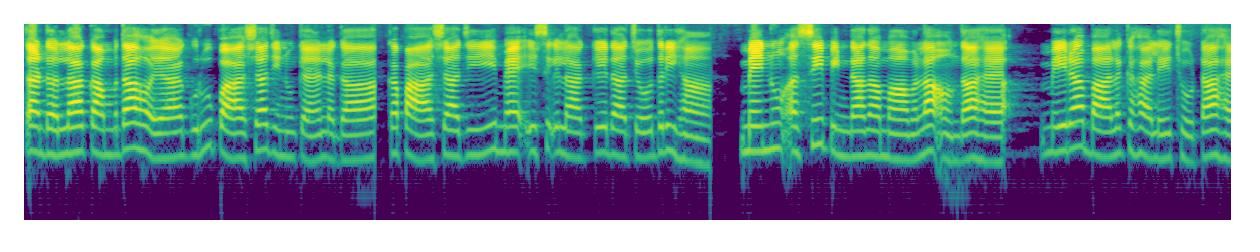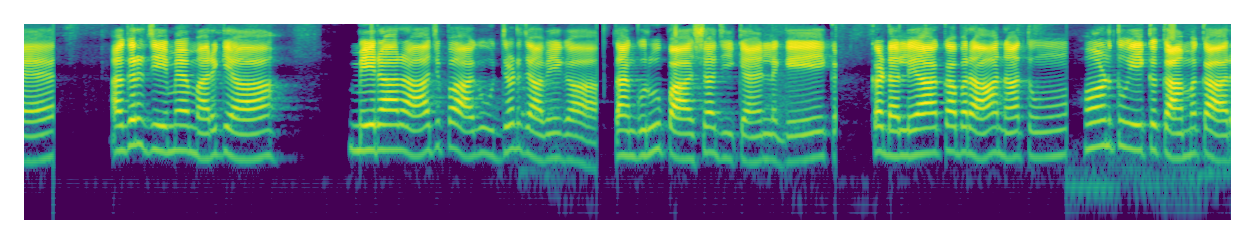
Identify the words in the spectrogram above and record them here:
ਤਾਂ ਡੱਲਾ ਕੰਬਦਾ ਹੋਇਆ, ਗੁਰੂ ਪਾਤਸ਼ਾਹ ਜੀ ਨੂੰ ਕਹਿਣ ਲੱਗਾ, ਕਿ ਜੀ, ਮੈਂ ਇਸ ਇਲਾਕੇ ਦਾ ਚੌਧਰੀ ਹਾਂ। ਮੈਨੂੰ 80 ਪਿੰਡਾਂ ਦਾ ਮਾਮਲਾ ਆਉਂਦਾ ਹੈ। ਮੇਰਾ ਬਾਲਕ ਹਾਲੇ ਛੋਟਾ ਹੈ। ਅਗਰ ਜੇ ਮੈਂ ਮਰ ਗਿਆ, ਮੇਰਾ ਰਾਜ ਭਾਗ ਉਜੜ ਜਾਵੇਗਾ। ਤਾਂ ਗੁਰੂ ਪਾਤਸ਼ਾਹ ਜੀ ਕਹਿਣ ਲੱਗੇ ਕਡਲਿਆ ਘਬਰਾ ਨਾ ਤੂੰ। ਹੁਣ ਤੂੰ ਇੱਕ ਕੰਮ ਕਰ।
